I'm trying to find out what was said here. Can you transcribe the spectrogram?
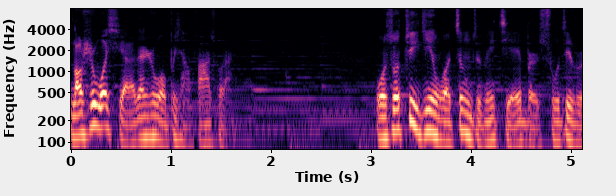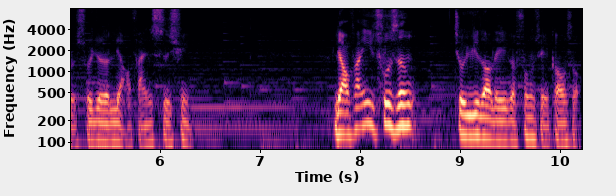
老师，我写了，但是我不想发出来。”我说：“最近我正准备解一本书，这本书就是《了凡四训》。了凡一出生就遇到了一个风水高手，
